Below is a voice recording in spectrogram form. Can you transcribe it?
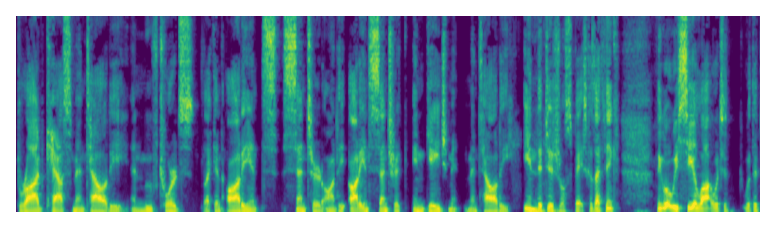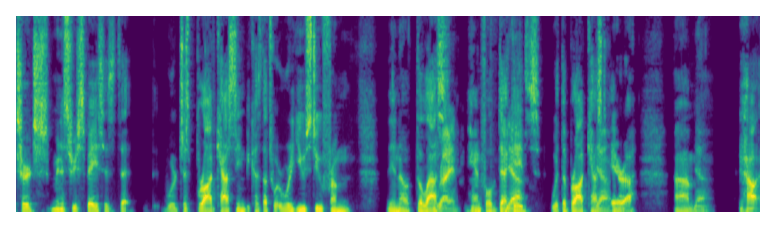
broadcast mentality and move towards like an audience centered on the audience centric engagement mentality in the digital space because i think i think what we see a lot with with the church ministry space is that we're just broadcasting because that's what we're used to from you know the last right. handful of decades yeah. with the broadcast yeah. era um, yeah. how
